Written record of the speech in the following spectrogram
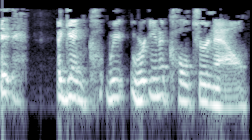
it, again, we, we're in a culture now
